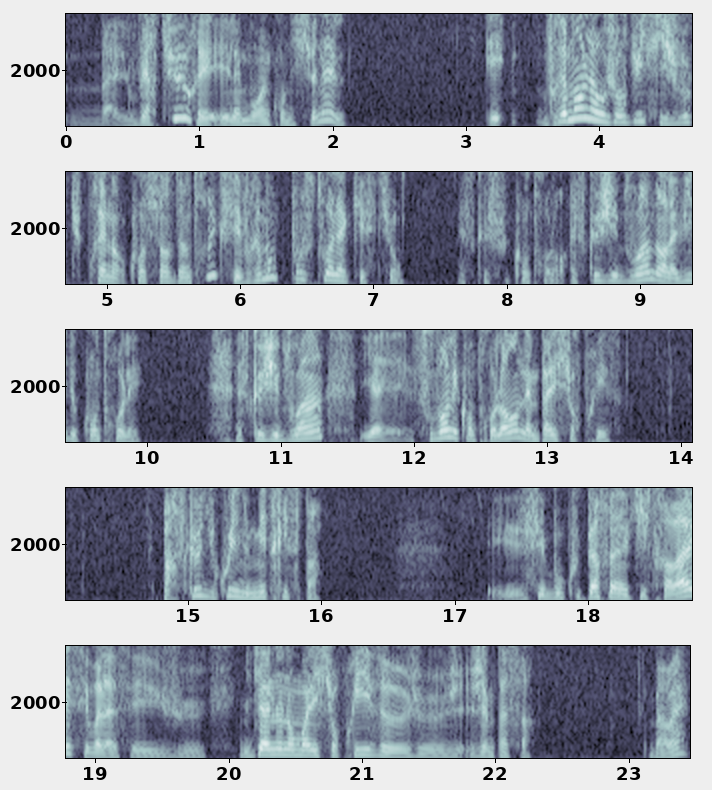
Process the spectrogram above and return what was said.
ben, l'ouverture et, et l'amour inconditionnel. Et vraiment là aujourd'hui, si je veux que tu prennes conscience d'un truc, c'est vraiment pose-toi la question. Est-ce que je suis contrôlant? Est-ce que j'ai besoin dans la vie de contrôler? Est-ce que j'ai besoin? Souvent, les contrôlants n'aiment pas les surprises. Parce que du coup, ils ne maîtrisent pas. C'est beaucoup de personnes avec qui je travaille, c'est voilà, c'est je, me dis ah non non moi les surprises, euh, je j'aime pas ça. Bah ouais,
